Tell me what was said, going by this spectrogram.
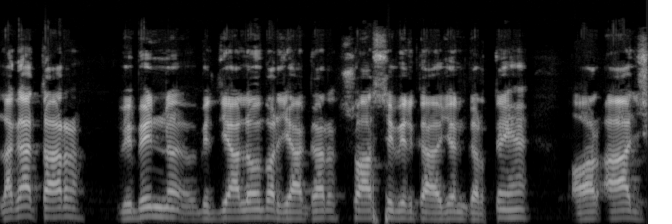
लगातार विभिन्न विद्यालयों पर जाकर स्वास्थ्य शिविर का आयोजन करते हैं और आज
